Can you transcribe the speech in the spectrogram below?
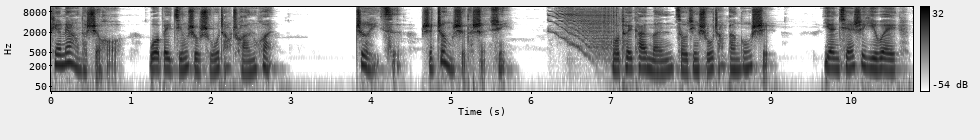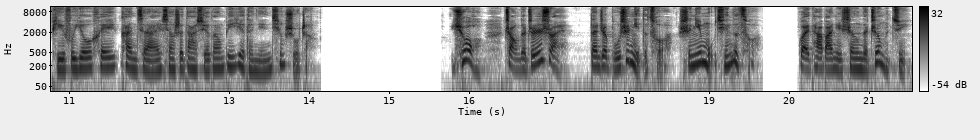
天亮的时候，我被警署署长传唤，这一次是正式的审讯。我推开门走进署长办公室，眼前是一位皮肤黝黑、看起来像是大学刚毕业的年轻署长。哟，长得真帅，但这不是你的错，是你母亲的错，怪她把你生得这么俊。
